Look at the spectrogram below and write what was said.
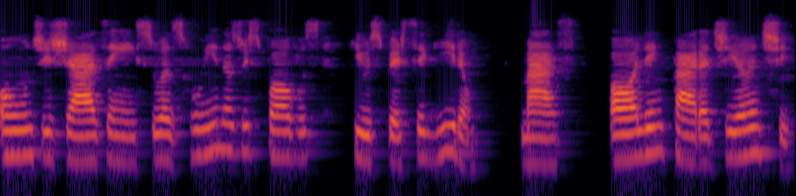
onde jazem em suas ruínas os povos que os perseguiram, mas olhem para diante,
